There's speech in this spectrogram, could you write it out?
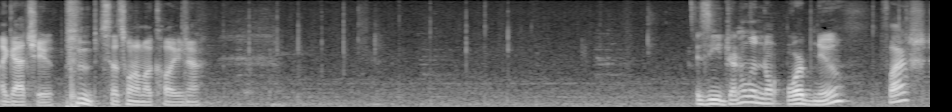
I got you. That's what I'm gonna call you now. Is the adrenaline orb new, Flash?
